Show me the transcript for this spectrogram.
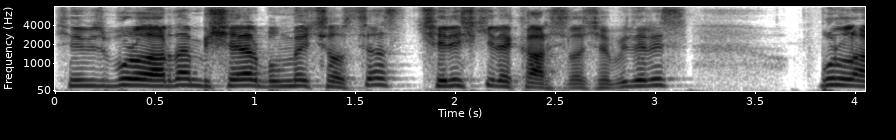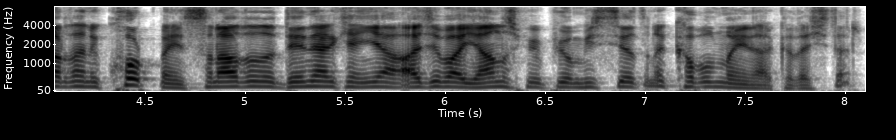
Şimdi biz buralardan bir şeyler bulmaya çalışacağız. Çelişkiyle karşılaşabiliriz. Bunlardan hani korkmayın. Sınavda da denerken ya acaba yanlış mı yapıyorum hissiyatına kapılmayın arkadaşlar.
